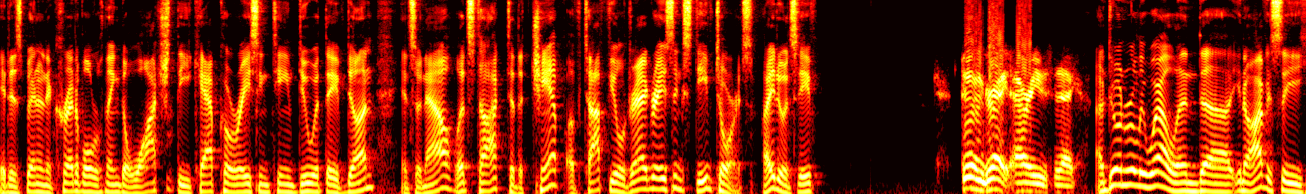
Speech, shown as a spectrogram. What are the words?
It has been an incredible thing to watch the Capco Racing team do what they've done. And so now let's talk to the champ of Top Fuel Drag Racing, Steve Torrence. How you doing, Steve? Doing great. How are you today? I'm doing really well, and uh, you know, obviously,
